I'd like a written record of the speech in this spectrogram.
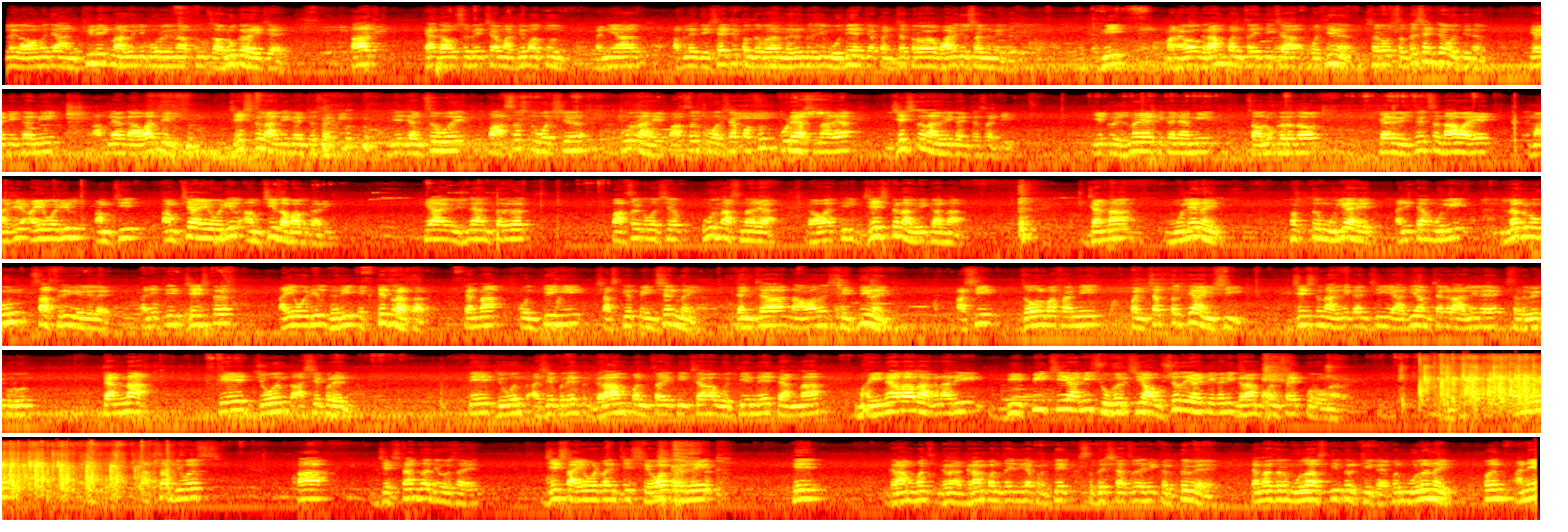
आपल्या गावामध्ये आणखीन एक नाविली योजना आपण चालू करायची आहे. आज ह्या गावसभेच्या माध्यमातून आणि आज आपल्या देशाचे पंतप्रधान नरेंद्रजी मोदी यांच्या पंच्याहत्तराव्या वाढदिवसानिमित्त मी मानगाव ग्रामपंचायतीच्या वतीनं सर्व सदस्यांच्या वतीनं या ठिकाणी आपल्या गावातील ज्येष्ठ नागरिकांच्यासाठी म्हणजे ज्यांचं वय पासष्ट वर्ष पूर्ण आहे पासष्ट वर्षापासून पुढे असणाऱ्या ज्येष्ठ नागरिकांच्यासाठी एक योजना या ठिकाणी आम्ही चालू करत आहोत. त्या योजनेचं नाव आहे माझे आई वडील आमची आमचे आई वडील आमची जबाबदारी. या योजनेअंतर्गत पासष्ट वर्ष पूर्ण असणाऱ्या गावातील ज्येष्ठ नागरिकांना ज्यांना मुले नाहीत फक्त मुली आहेत आणि त्या मुली लग्न होऊन सासरी गेलेल्या आहेत आणि ते ज्येष्ठ आई वडील घरी एकटेच राहतात त्यांना कोणतेही शासकीय पेन्शन नाही त्यांच्या नावानं शेती नाही अशी जवळपास आम्ही पंच्याहत्तर ते ऐंशी ज्येष्ठ नागरिकांची यादी आमच्याकडे आलेली आहे सर्वे करून त्यांना ते जिवंत असेपर्यंत ते जिवंत असेपर्यंत ग्रामपंचायतीच्या वतीने त्यांना महिन्याला लागणारी बीपीची आणि शुगरची औषध या ठिकाणी ग्रामपंचायत पुरवणार आहे. त्यामुळे आजचा दिवस हा ज्येष्ठांचा दिवस आहे. ज्येष्ठ आईवडिलांची सेवा करणे हे ग्रामपंच ग्रा- ग्रामपंचायतीच्या प्रत्येक सदस्याचं हे कर्तव्य आहे. त्यांना जर मुलं असती तर ठीक आहे पण मुलं नाहीत. पण अनेक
